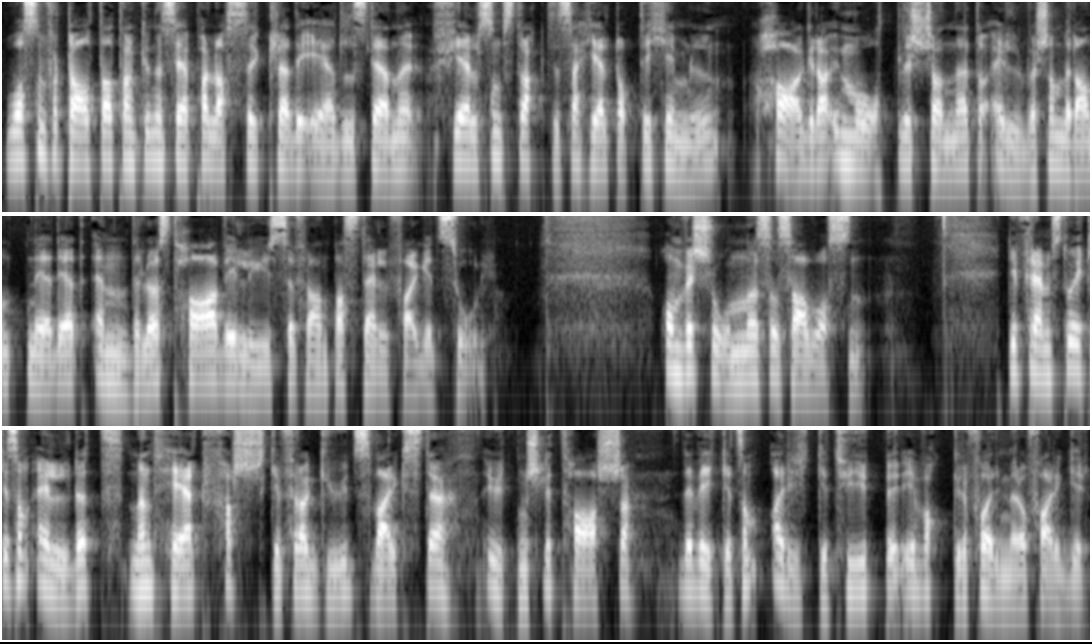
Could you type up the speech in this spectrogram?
Wasson fortalte at han kunne se palasser kledd i edelstener, fjell som strakte seg helt opp til himmelen, hager av umåtelig skjønnhet og elver som rant ned i et endeløst hav i lyset fra en pastellfarget sol. Om visjonene så sa Wasson. De fremsto ikke som eldet, men helt ferske fra Guds verksted, uten slitasje, det virket som arketyper i vakre former og farger.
